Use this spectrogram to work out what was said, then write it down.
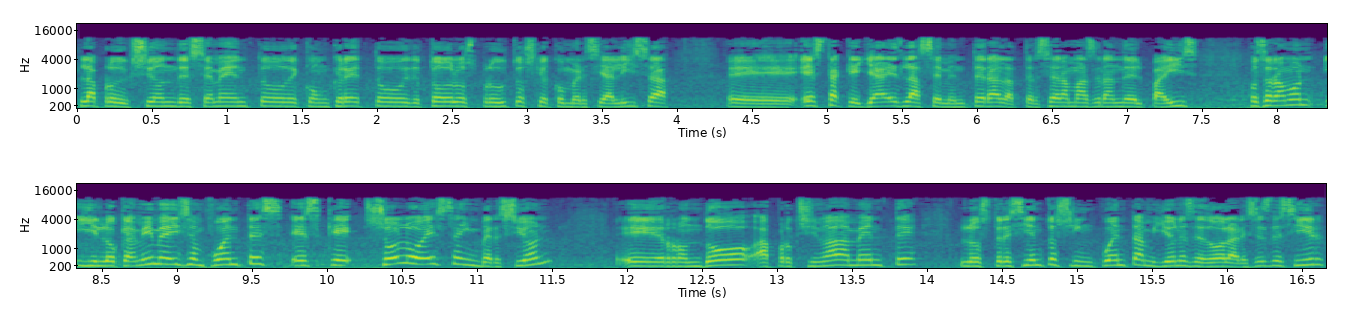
la producción de cemento, de concreto y de todos los productos que comercializa eh, esta que ya es la cementera, la tercera más grande del país. José Ramón, y lo que a mí me dicen fuentes es que solo esa inversión eh, rondó aproximadamente los 350 millones de dólares, es decir,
